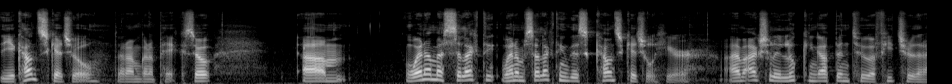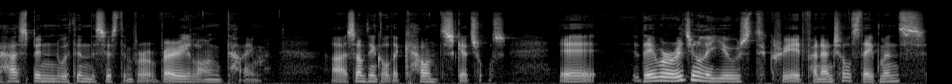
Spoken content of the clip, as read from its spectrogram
the account schedule that I'm going to pick. So um, when I'm selecting when I'm selecting this account schedule here, I'm actually looking up into a feature that has been within the system for a very long time, uh, something called account schedules. Uh, they were originally used to create financial statements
